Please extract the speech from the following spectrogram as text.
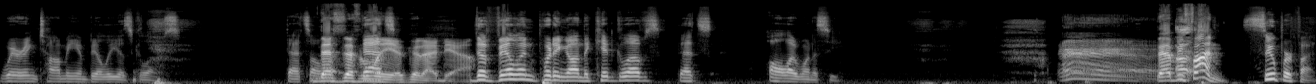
wearing Tommy and Billy as gloves. That's all. That's I- definitely that's a good idea. the villain putting on the kid gloves. That's all I want to see. That'd be uh, fun. Super fun.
